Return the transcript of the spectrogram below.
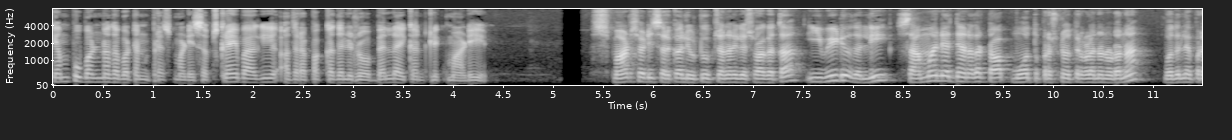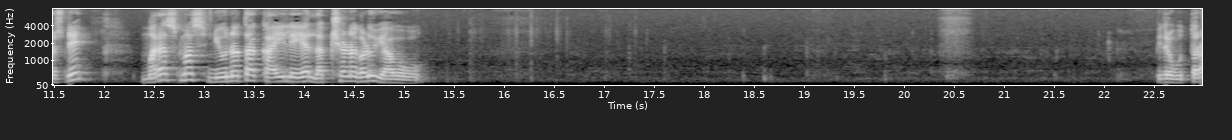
ಕೆಂಪು ಬಣ್ಣದ ಬಟನ್ ಪ್ರೆಸ್ ಮಾಡಿ ಸಬ್ಸ್ಕ್ರೈಬ್ ಆಗಿ ಅದರ ಪಕ್ಕದಲ್ಲಿರುವ ಬೆಲ್ ಐಕಾನ್ ಕ್ಲಿಕ್ ಮಾಡಿ. ಸ್ಮಾರ್ಟ್ ಸ್ಟಡಿ ಸರ್ಕಲ್ ಯೂಟ್ಯೂಬ್ ಚಾನಲ್ಗೆ ಸ್ವಾಗತ. ಈ ವಿಡಿಯೋದಲ್ಲಿ ಸಾಮಾನ್ಯ ಜ್ಞಾನದ ಟಾಪ್ ಮೂವತ್ತು ಪ್ರಶ್ನೋತ್ತರಗಳನ್ನು ನೋಡೋಣ. ಮೊದಲನೇ ಪ್ರಶ್ನೆ, ಮರಸ್ಮಸ್ ನ್ಯೂನತಾ ಕಾಯಿಲೆಯ ಲಕ್ಷಣಗಳು ಯಾವುವು? ಇದರ ಉತ್ತರ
